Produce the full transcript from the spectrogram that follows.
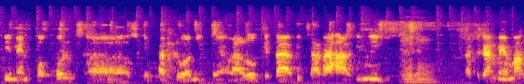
di Menko pun uh, sekitar dua minggu yang lalu kita bicara hal ini. Gitu. Mm -hmm. Tapi kan memang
